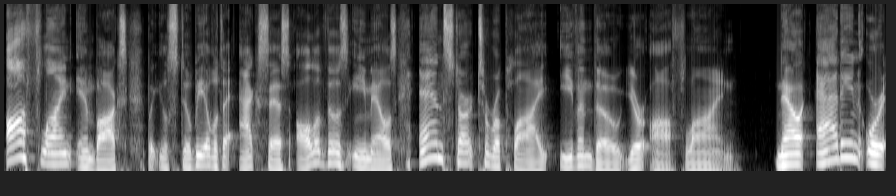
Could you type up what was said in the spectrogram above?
offline inbox, but you'll still be able to access all of those emails and start to reply even though you're offline. Now, adding or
